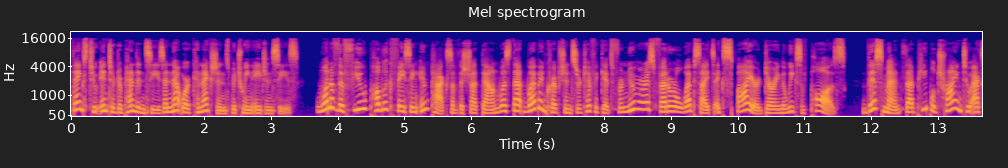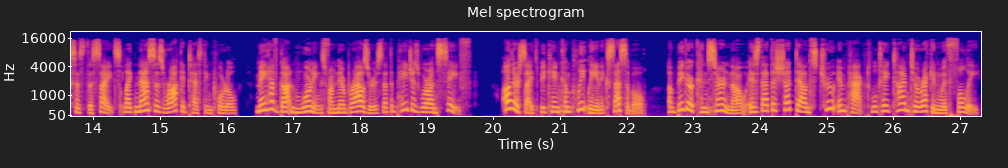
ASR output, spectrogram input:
thanks to interdependencies and network connections between agencies. One of the few public facing impacts of the shutdown was that web encryption certificates for numerous federal websites expired during the weeks of pause. This meant that people trying to access the sites, like NASA's rocket testing portal, may have gotten warnings from their browsers that the pages were unsafe. Other sites became completely inaccessible. A bigger concern, though, is that the shutdown's true impact will take time to reckon with fully.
